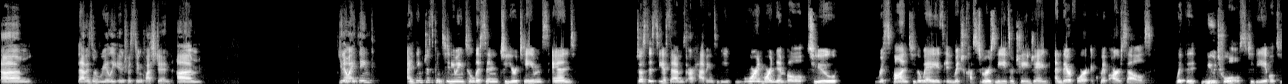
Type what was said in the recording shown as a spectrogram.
Um, that is a really interesting question. Um, you know, I think I think just continuing to listen to your teams and just as CSMs are having to be more and more nimble to respond to the ways in which customers' needs are changing and therefore equip ourselves with the new tools to be able to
